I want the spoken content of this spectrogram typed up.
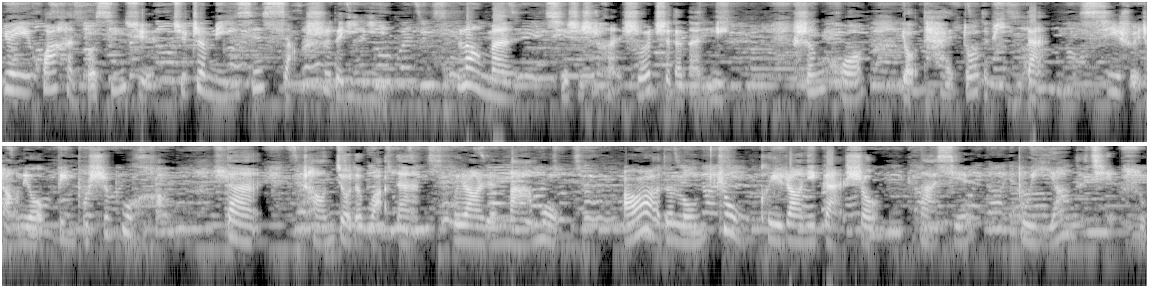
愿意花很多心血去证明一些小事的意义。浪漫其实是很奢侈的能力。生活有太多的平淡，细水长流并不是不好，但长久的寡淡会让人麻木，偶尔的隆重可以让你感受那些不一样的情愫。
